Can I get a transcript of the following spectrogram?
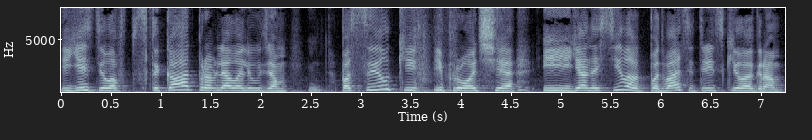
И ездила в в ТК, отправляла людям посылки и прочее. И я носила по 20-30 килограмм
